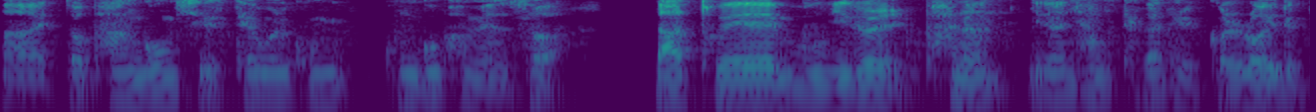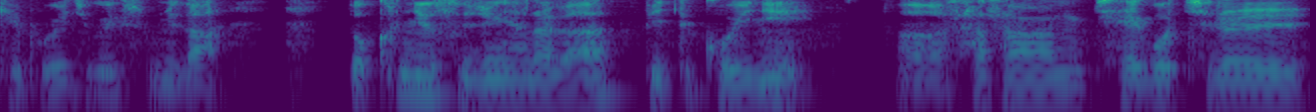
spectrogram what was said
어, 또 방공 시스템을 공, 공급하면서 나토의 무기를 파는 이런 형태가 될 걸로 이렇게 보여지고 있습니다. 또 큰 뉴스 중에 하나가 비트코인이 어, 사상 최고치를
